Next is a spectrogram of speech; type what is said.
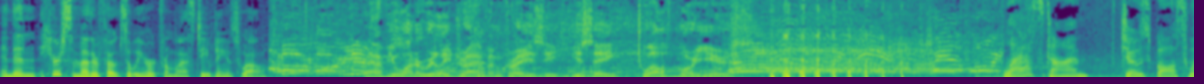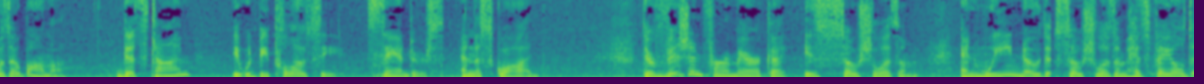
And then here's some other folks that we heard from last evening as well. Now, if you want to really drive him crazy, you say 12 more years. Last time, Joe's boss was Obama. This time, it would be Pelosi, Sanders, and the squad. Their vision for America is socialism, and we know that socialism has failed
